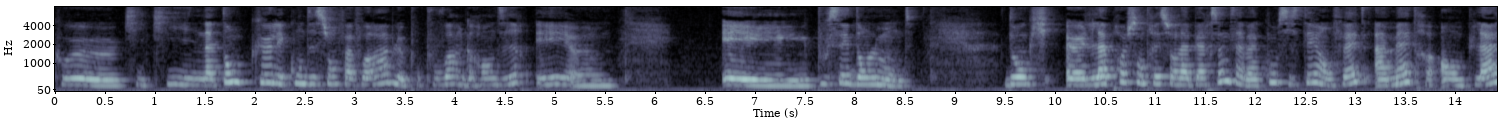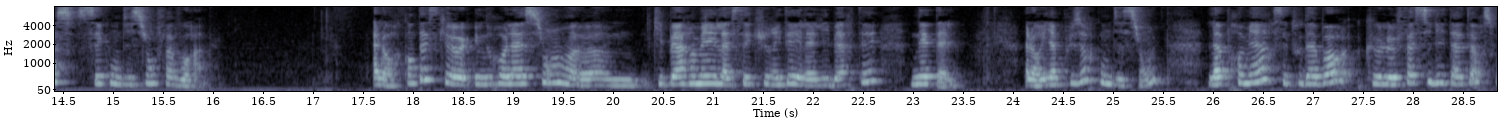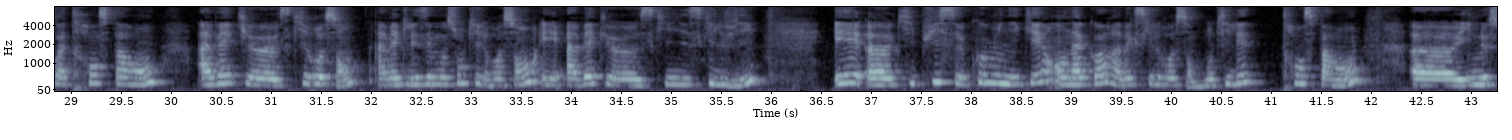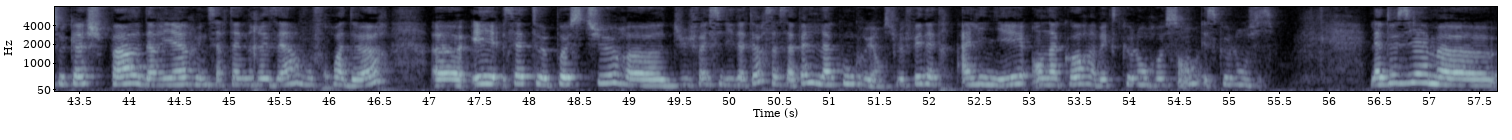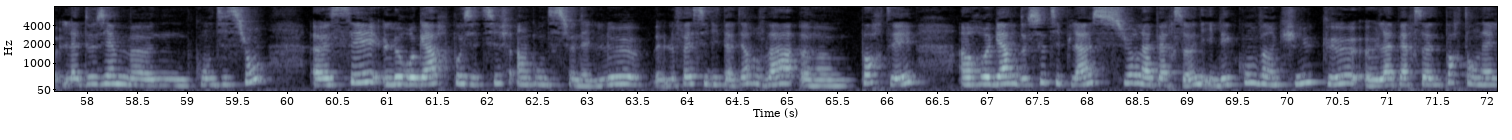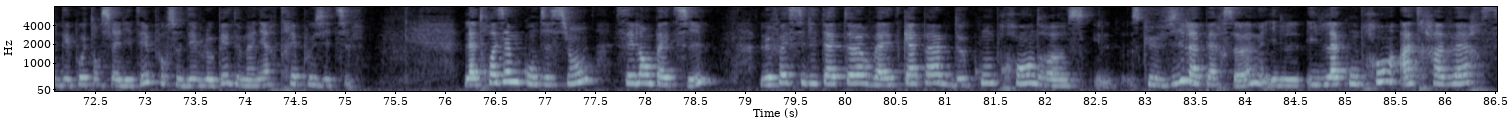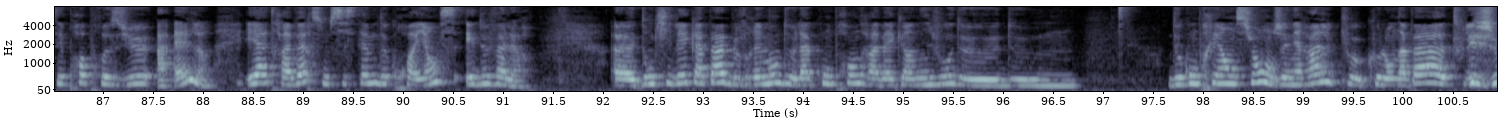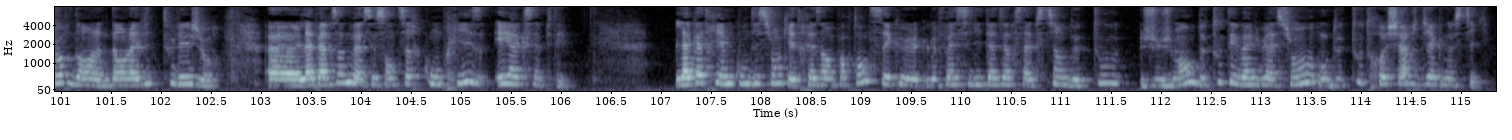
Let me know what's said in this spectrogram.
qui, n'attend que les conditions favorables pour pouvoir grandir et, euh, et pousser dans le monde. Donc l'approche centrée sur la personne, ça va consister en fait à mettre en place ces conditions favorables. Alors, quand est-ce qu'une relation euh, qui permet la sécurité et la liberté naît-elle? Alors, il y a plusieurs conditions. La première, c'est tout d'abord que le facilitateur soit transparent avec euh, ce qu'il ressent, avec les émotions qu'il ressent et avec euh, ce qu'il vit, et qu'il puisse communiquer en accord avec ce qu'il ressent. Donc, il est transparent. il ne se cache pas derrière une certaine réserve ou froideur. Euh, et cette posture euh, du facilitateur, ça s'appelle la congruence, le fait d'être aligné, en accord avec ce que l'on ressent et ce que l'on vit. La deuxième, euh, condition, c'est le regard positif inconditionnel. Le facilitateur va porter un regard de ce type-là sur la personne. Il est convaincu que la personne porte en elle des potentialités pour se développer de manière très positive. La troisième condition, c'est l'empathie. Le facilitateur va être capable de comprendre ce que vit la personne, il, la comprend à travers ses propres yeux à elle et à travers son système de croyances et de valeurs. Euh, donc il est capable vraiment de la comprendre avec un niveau de, compréhension en général que, l'on n'a pas tous les jours dans, dans, la vie de tous les jours. Euh, la personne va se sentir comprise et acceptée. La quatrième condition qui est très importante, c'est que le facilitateur s'abstient de tout jugement, de toute évaluation ou de toute recherche diagnostique.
